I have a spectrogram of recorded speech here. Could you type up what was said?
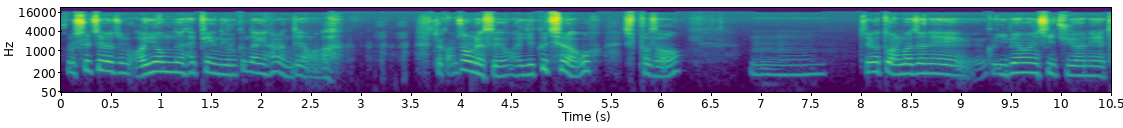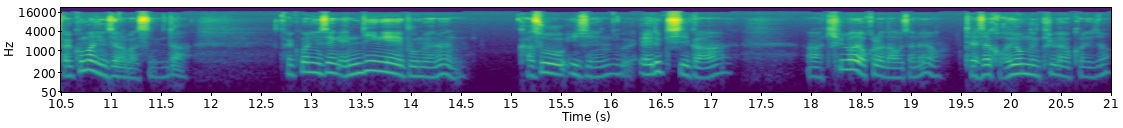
그리고 실제로 좀 어이없는 해피엔딩으로 끝나긴 하는데 영화가 저 깜짝 놀랐어요. 아, 이게 끝이라고 싶어서 음, 제가 또 얼마 전에 그 이병헌 씨 주연의 달콤한 인생을 봤습니다. 달콤한 인생 엔딩에 보면은 가수이신 그 에릭 씨가 아, 킬러 역할로 나오잖아요. 대사 거의 없는 킬러 역할이죠.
